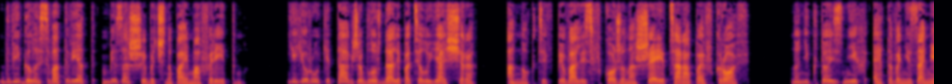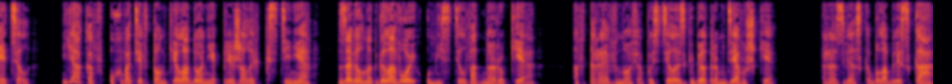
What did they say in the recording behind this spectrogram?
двигалась в ответ, безошибочно поймав ритм. Ее руки также блуждали по телу ящера, а ногти впивались в кожу на шее, царапая в кровь. Но никто из них этого не заметил. Яков, ухватив тонкие ладони, прижал их к стене, завел над головой, уместил в одной руке, а вторая вновь опустилась к бедрам девушки. Развязка была близка.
